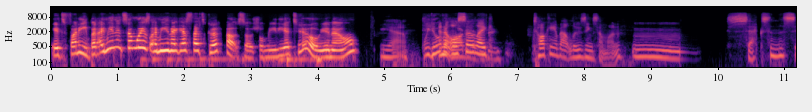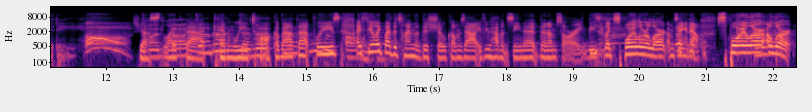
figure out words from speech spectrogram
it's funny. But I mean, in some ways, I mean, I guess that's good about social media too, you know? yeah We do. And also, like, talking about losing someone Mm. Sex in the city. Oh, just dun, like dun, that. dun, can we talk about that please? Oh i feel like by the time that this show comes out if you haven't seen it then i'm sorry. These like spoiler alert i'm saying it now. Spoiler alert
